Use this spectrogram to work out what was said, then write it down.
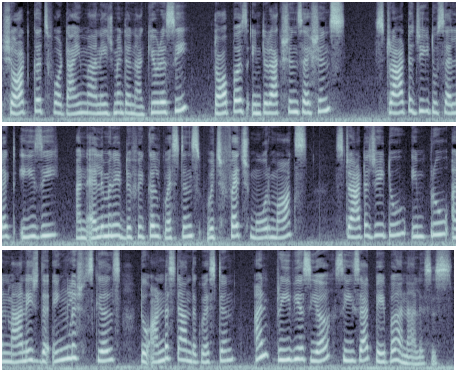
shortcuts for time management and accuracy, toppers interaction sessions, strategy to select easy and eliminate difficult questions which fetch more marks, strategy to improve and manage the English skills to understand the question, and previous year CSAT paper analysis.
